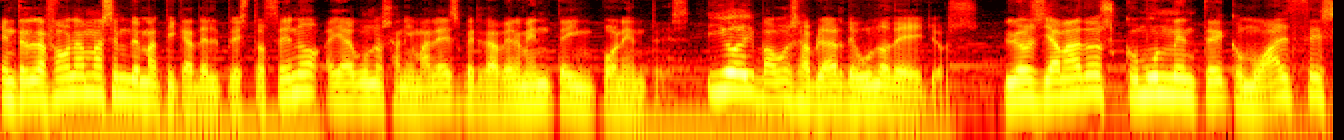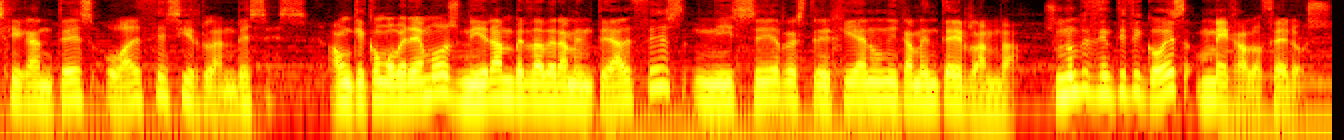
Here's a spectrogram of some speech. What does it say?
Entre la fauna más emblemática del Pleistoceno hay algunos animales verdaderamente imponentes, y hoy vamos a hablar de uno de ellos, los llamados comúnmente como alces gigantes o alces irlandeses, aunque como veremos ni eran verdaderamente alces ni se restringían únicamente a Irlanda. Su nombre científico es megaloceros,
